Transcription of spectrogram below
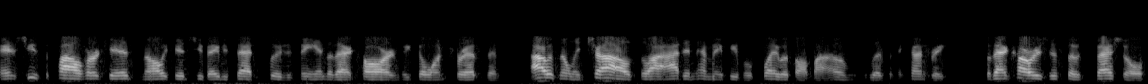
And she used to pile her kids and all the kids she babysat, included me, into that car, and we'd go on trips. And I was an only child, so I, I didn't have many people to play with on my own who lived in the country. But that car was just so special,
